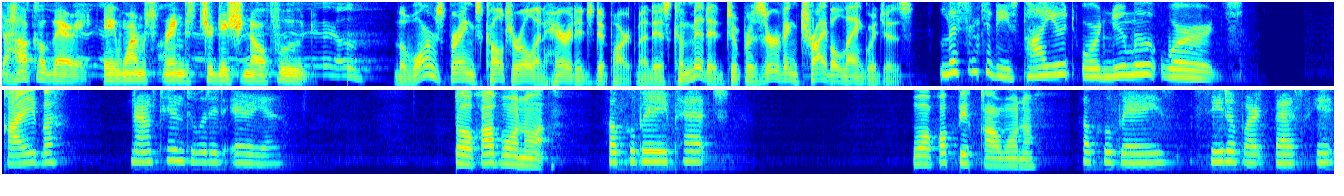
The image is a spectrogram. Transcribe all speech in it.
The huckleberry, a Warm Springs traditional food. The Warm Springs Cultural and Heritage Department is committed to preserving tribal languages. Listen to these Paiute or Numu words. Kaiba, Mountains wooded area. Tokapono, Huckleberry patch. Wakopikawono, Huckleberries. Cedar bark basket.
